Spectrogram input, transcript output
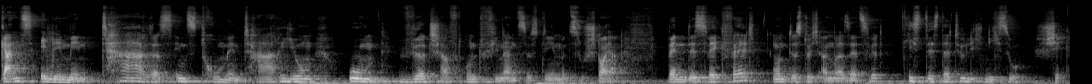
ganz elementares Instrumentarium, um Wirtschaft und Finanzsysteme zu steuern. Wenn das wegfällt und es durch andere ersetzt wird, ist es natürlich nicht so schick.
